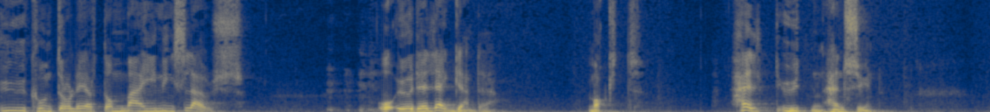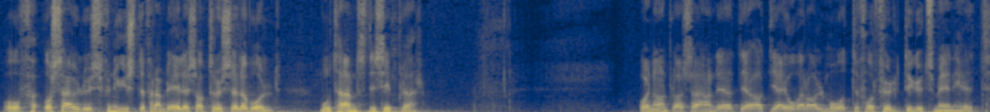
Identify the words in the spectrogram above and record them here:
Ukontrollert og meningsløs og ødeleggende makt. Helt uten hensyn. Og, og Saulus fnyste fremdeles av trussel og vold mot Herrens disipler. Og En annen plass sier han det at, at jeg over all måte forfulgte Guds menighet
